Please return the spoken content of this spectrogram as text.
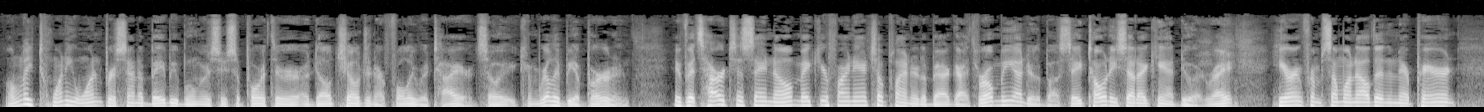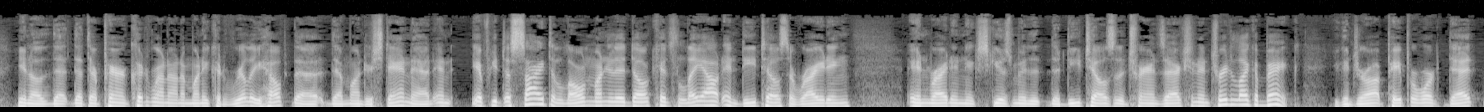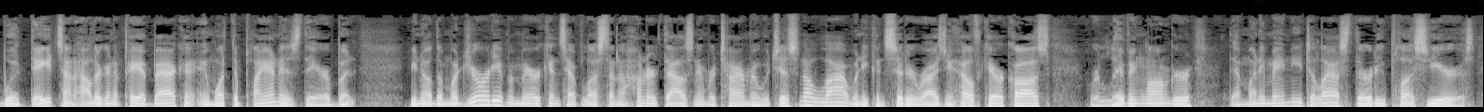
Only 21% of baby boomers who support their adult children are fully retired, so it can really be a burden. If it's hard to say no, make your financial planner the bad guy. Throw me under the bus. Say Tony said I can't do it, right? Hearing from someone other than their parent, you know, that, that their parent could run out of money could really help the, them understand that. And if you decide to loan money to adult kids, lay out in details the writing, in writing, excuse me, the, the details of the transaction and treat it like a bank. You can draw up paperwork debt with dates on how they're going to pay it back and, and what the plan is there. But you know, the majority of Americans have less than a hundred thousand in retirement, which isn't a lot when you consider rising health care costs. We're living longer. That money may need to last thirty plus years.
